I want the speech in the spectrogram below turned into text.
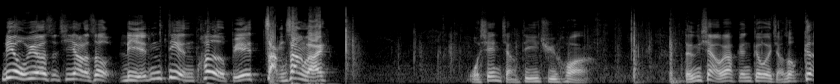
六月二十七号的时候，连电特别涨上来。我先讲第一句话，等一下我要跟各位讲说，哥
